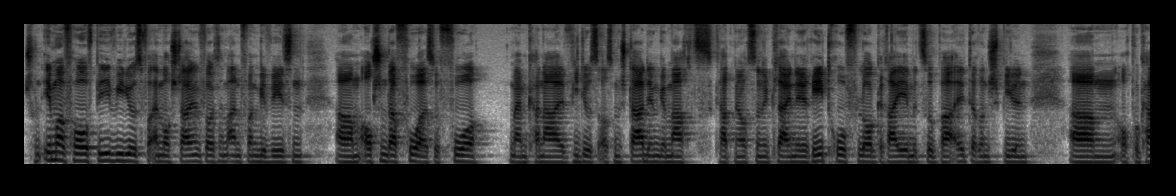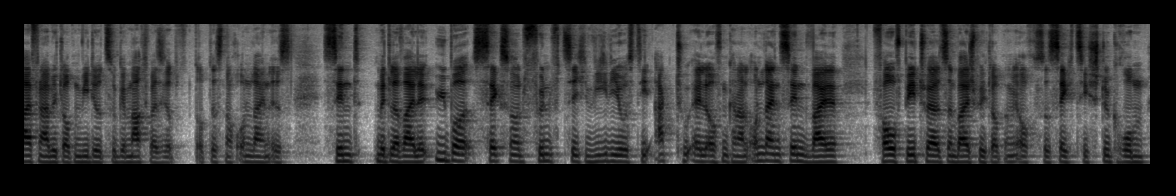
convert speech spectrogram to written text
Schon immer VfB-Videos, vor allem auch Stadionvlogs am Anfang gewesen. Ähm, auch schon davor, also vor meinem Kanal Videos aus dem Stadion gemacht. Hatten wir auch so eine kleine Retro-Vlog-Reihe mit so ein paar älteren Spielen. Ähm, auch Pokalfinale habe ich, glaube ein Video zu gemacht. Ich weiß nicht, ob, ob, das noch online ist. Sind mittlerweile über 650 Videos, die aktuell auf dem Kanal online sind, weil VfB Trail zum Beispiel, ich glaube irgendwie auch so 60 Stück rum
